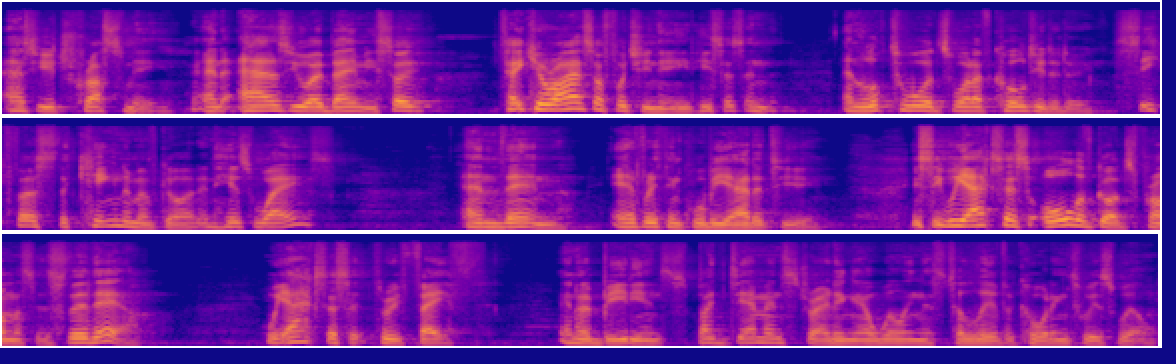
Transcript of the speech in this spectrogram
as you trust me and as you obey me. So take your eyes off what you need, he says, and and look towards what I've called you to do. Seek first the kingdom of God and his ways, and then everything will be added to you. You see, we access all of God's promises, they're there. We access it through faith and obedience by demonstrating our willingness to live according to his will.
